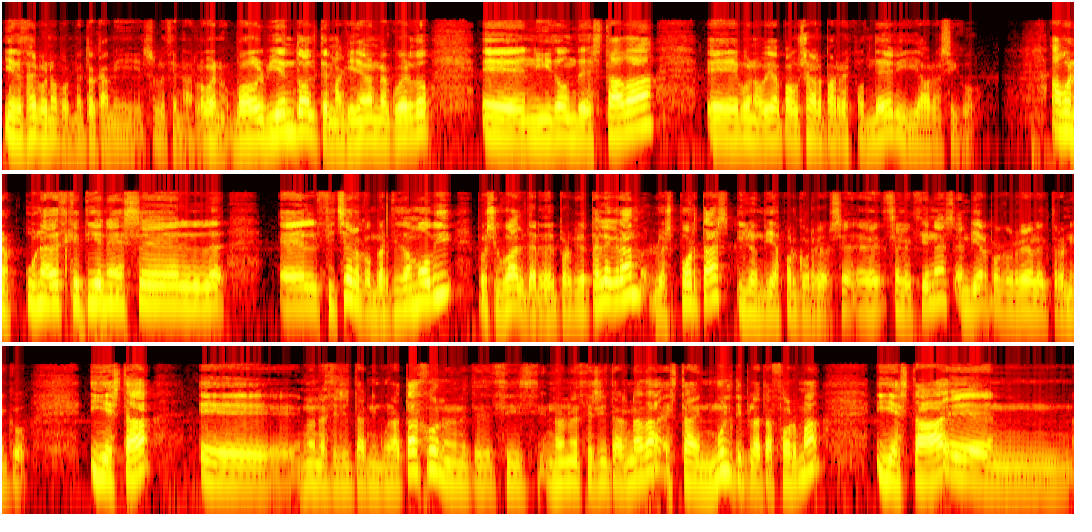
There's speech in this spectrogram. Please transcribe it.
y entonces, bueno, pues me toca a mí solucionarlo. Bueno, volviendo al tema, que ya no me acuerdo eh, ni dónde estaba, eh, bueno, voy a pausar para responder y ahora sigo. Ah, bueno, una vez que tienes el, el fichero convertido a Mobi, pues igual desde el propio Telegram lo exportas y lo envías por correo. Eh, seleccionas enviar por correo electrónico. Y está, eh, no necesitas ningún atajo, no, necesitas nada, está en multiplataforma y está en,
